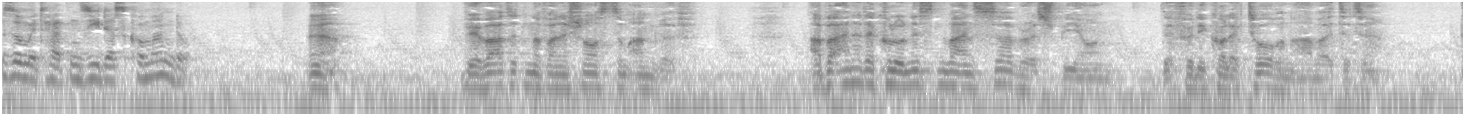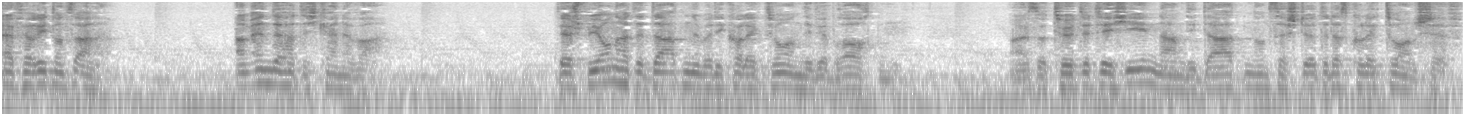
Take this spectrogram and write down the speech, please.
Somit hatten Sie das Kommando. Ja. Wir warteten auf eine Chance zum Angriff. Aber einer der Kolonisten war ein Cerberus-Spion, der für die Kollektoren arbeitete. Er verriet uns alle. Am Ende hatte ich keine Wahl. Der Spion hatte Daten über die Kollektoren, die wir brauchten. Also tötete ich ihn, nahm die Daten und zerstörte das Kollektorenschiff.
